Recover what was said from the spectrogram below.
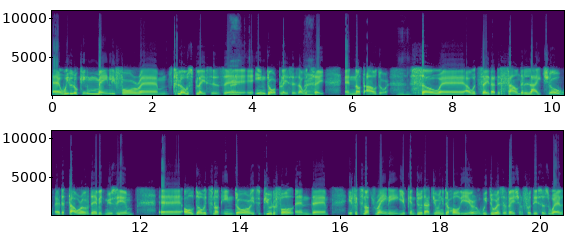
Uh, we're looking mainly for um, closed places, uh, Right. indoor places, I would Right. say, and not outdoor. So uh, I would say that the Sound and Light Show at the Tower of David Museum, uh, although it's not indoor, it's beautiful. And uh, if it's not rainy, you can do that during the whole year. We do reservation for this as well.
